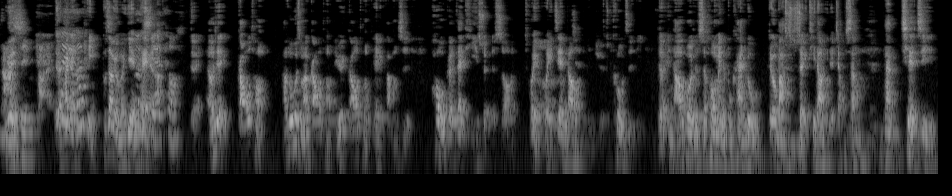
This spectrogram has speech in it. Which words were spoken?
因为新牌，对，它的品不知道有没有业配啊？对，而且高筒，他说为什么要高筒？因为高筒可以防止后跟在踢水的时候会回溅到裤子里，对，然后或者是后面的不看路，就会把水踢到你的脚上。那切记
